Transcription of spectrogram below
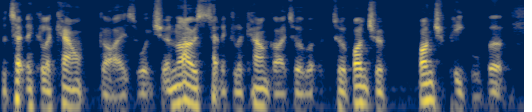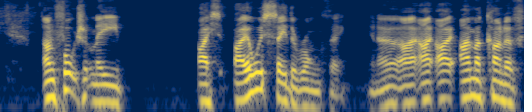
the technical account guys, which, and I was technical account guy to a, to a bunch of bunch of people, but unfortunately. I I always say the wrong thing. You know, I I I'm a kind of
